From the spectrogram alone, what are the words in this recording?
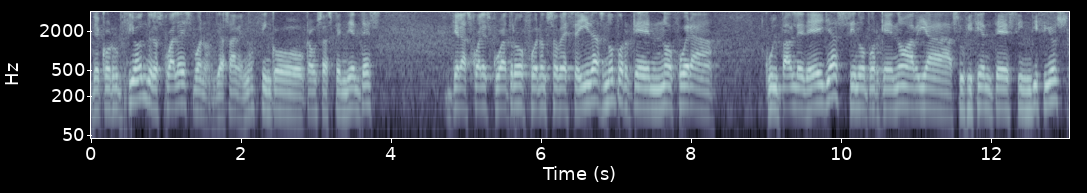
de corrupción, de los cuales, bueno, ya saben, ¿no? Cinco causas pendientes, de las cuales cuatro fueron sobreseídas, no porque no fuera culpable de ellas, sino porque no había suficientes indicios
